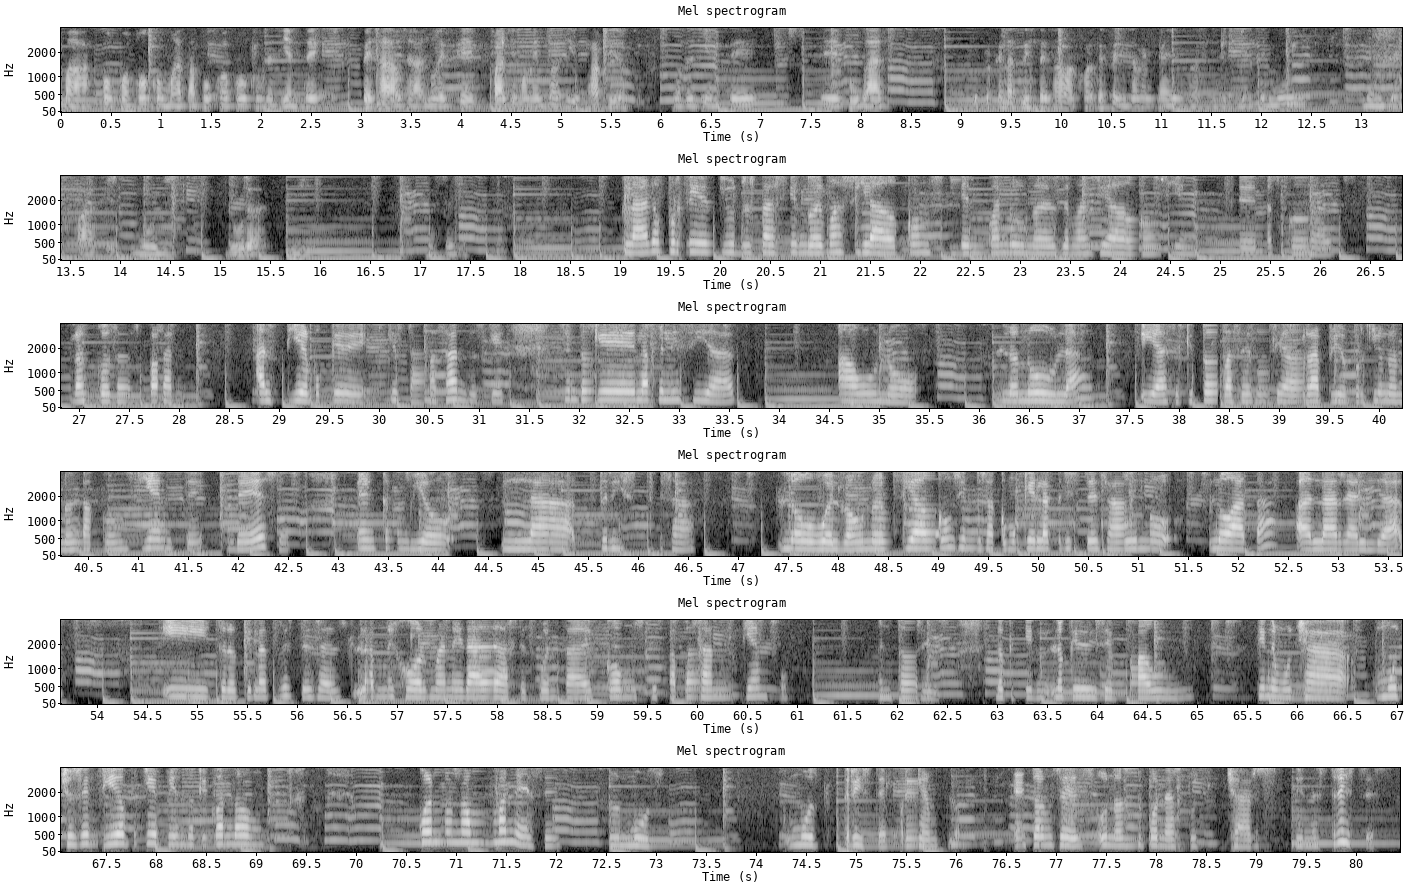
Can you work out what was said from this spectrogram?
va poco a poco, mata poco a poco, se siente pesada, o sea, no es que pase un momento así rápido, no se siente eh, fugaz. Yo creo que la tristeza va acorde precisamente a eso, a que se siente muy, muy despacio, muy dura y. Claro, porque uno está siendo demasiado consciente cuando uno es demasiado consciente de las cosas. Las cosas pasan al tiempo que, que está pasando. Es que siento que la felicidad a uno lo nubla y hace que todo pase demasiado rápido porque uno no está consciente de eso. En cambio, la tristeza lo vuelve a uno demasiado consciente, o sea, como que la tristeza uno lo ata a la realidad y creo que la tristeza es la mejor manera de darse cuenta de cómo es que está pasando el tiempo. Entonces, lo que lo que dice Paul tiene mucha mucho sentido porque pienso que cuando cuando uno amanece un mood mood triste, por ejemplo, entonces uno se pone a escuchar bienes tristes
